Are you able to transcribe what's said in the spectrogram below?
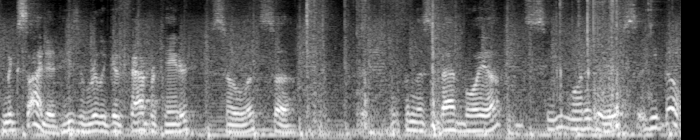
I'm excited. He's a really good fabricator. So let's uh, open this bad boy up and see what it is that he built.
